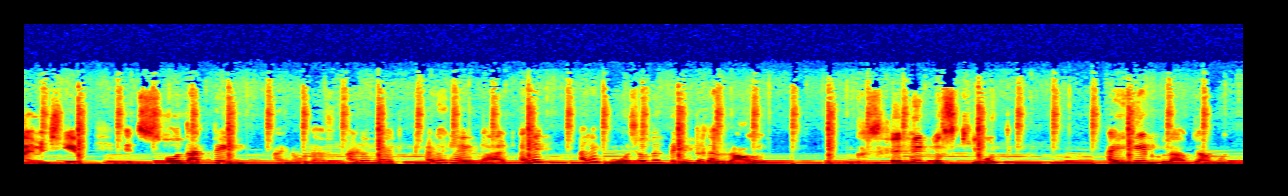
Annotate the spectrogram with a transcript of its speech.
diamond shape. It's so Oh, that thing. I know that. I don't like. I don't like that. I like. I like most of the things that are round because it looks cute. I hate gulab jamun.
